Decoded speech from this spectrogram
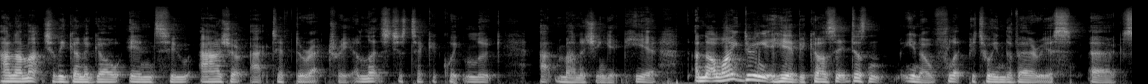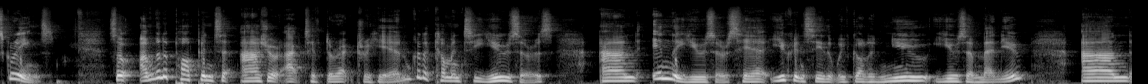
and I'm actually going to go into Azure Active Directory. And let's just take a quick look at managing it here. And I like doing it here because it doesn't, you know, flip between the various uh, screens. So I'm going to pop into Azure Active Directory here. And I'm going to come into users and in the users here, you can see that we've got a new user menu and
